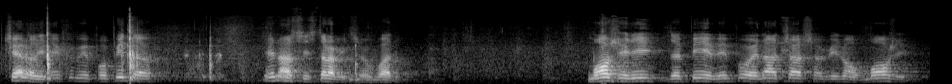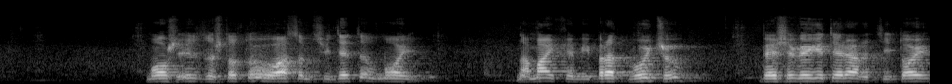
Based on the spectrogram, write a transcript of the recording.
вчера ли някой ми попита, една сестра ми се обади. Може ли да пиеме по една чаша вино? Може. Може, защото аз съм свидетел, мой на майка ми брат Войчо беше вегетарианец и той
